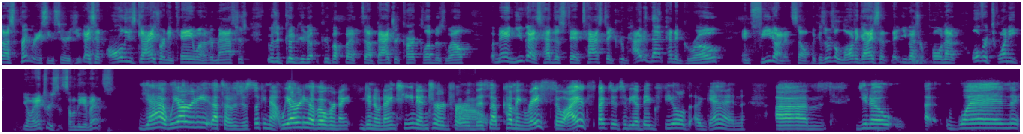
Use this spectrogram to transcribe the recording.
uh, Sprint Racing Series. You guys had all these guys running K100 Masters. There was a good group, group up at uh, Badger Kart Club as well. But man, you guys had this fantastic group. How did that kind of grow and feed on itself? Because there was a lot of guys that, that you guys were pulling out over 20 you know entries at some of the events. Yeah, we already that's what I was just looking at. We already have over nine, you know, 19 entered for wow. this upcoming race. So I expect it to be a big field again. Um, you know, when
